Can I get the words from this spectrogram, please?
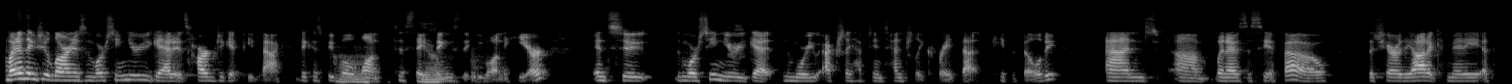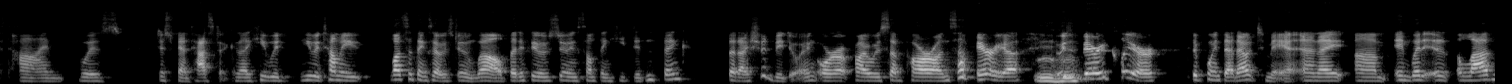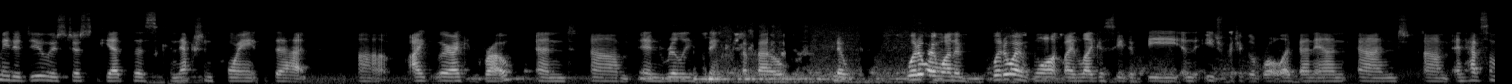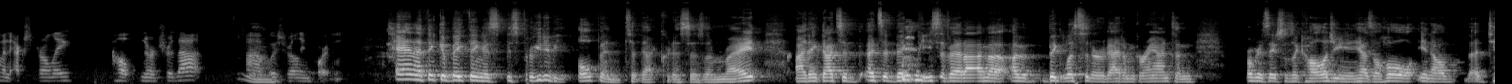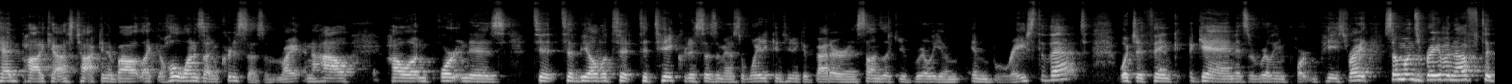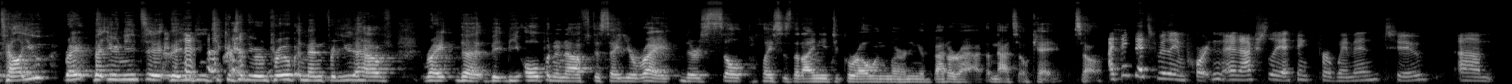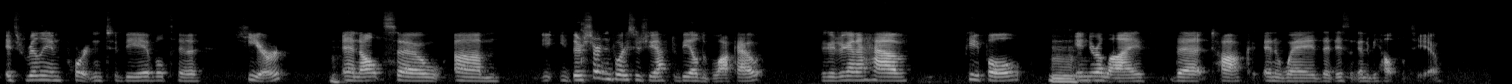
one of the things you learn is the more senior you get, it's hard to get feedback because people uh, want to say yeah. things that you want to hear. And so the more senior you get, the more you actually have to intentionally create that capability. And um, when I was the CFO, the chair of the audit committee at the time was just fantastic. Like he would he would tell me lots of things I was doing well, but if he was doing something he didn't think that I should be doing, or if I was subpar on some area, mm-hmm. it was mm-hmm. very clear to point that out to me. And I, um, and what it allowed me to do is just get this connection point that um, I where I could grow and um, and really think about you know what do I want to what do I want my legacy to be in each particular role I've been in and um, and have someone externally help nurture that uh, yeah. was really important. And I think a big thing is is for you to be open to that criticism, right? I think that's a that's a big mm-hmm. piece of it. I'm a I'm a big listener of Adam Grant, and organizational psychology and he has a whole you know ted podcast talking about like the whole one is on criticism right? And how how important it is to to be able to to take criticism as a way to continue to get better. And it sounds like you've really em- embraced that which i think again is a really important piece right? Someone's brave enough to tell you right that you need to that you need to continue to improve. And then for you to have right the be, be open enough to say you're right there's still places that i need to grow and learning and better at and that's okay. So i think that's really important. And actually i think for women too um, it's really important to be able to hear mm-hmm. and also um, there's certain voices you have to be able to block out because you're going to have people mm. in your life that talk in a way that isn't going to be helpful to you.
